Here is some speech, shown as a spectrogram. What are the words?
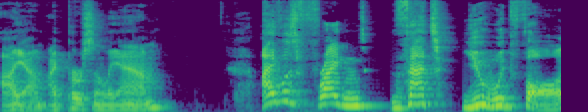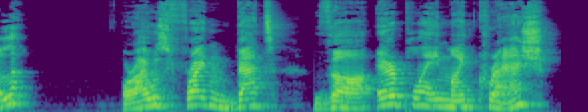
I am. I personally am. I was frightened that you would fall. Or I was frightened that the airplane might crash.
